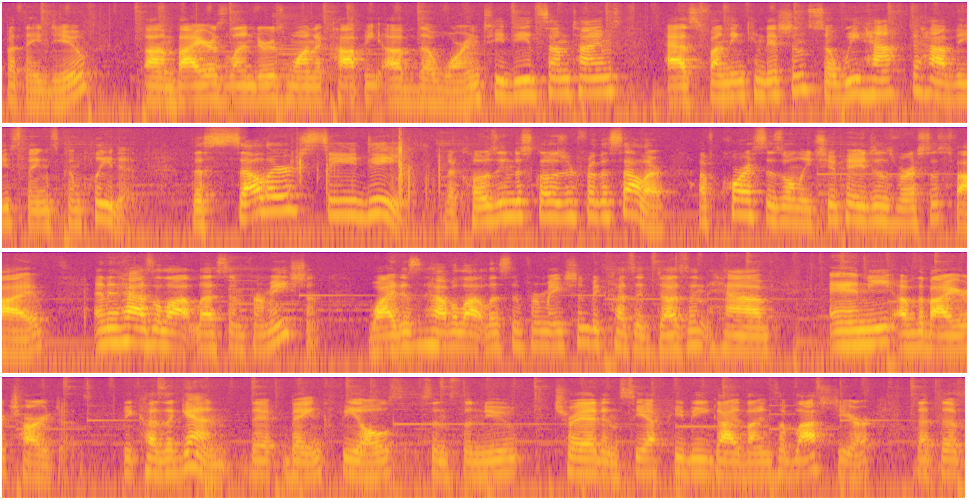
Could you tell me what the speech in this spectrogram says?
but they do. Um, buyers, lenders want a copy of the warranty deed sometimes as funding conditions, so we have to have these things completed. The seller CD, the closing disclosure for the seller, of course is only two pages versus five, and it has a lot less information. Why does it have a lot less information? Because it doesn't have any of the buyer charges. Because again, the bank feels, since the new TRID and CFPB guidelines of last year, that the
